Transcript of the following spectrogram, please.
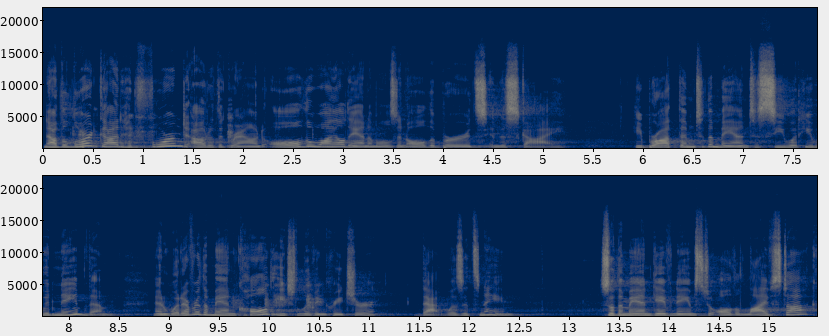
Now the Lord God had formed out of the ground all the wild animals and all the birds in the sky. He brought them to the man to see what he would name them, and whatever the man called each living creature, that was its name. So the man gave names to all the livestock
